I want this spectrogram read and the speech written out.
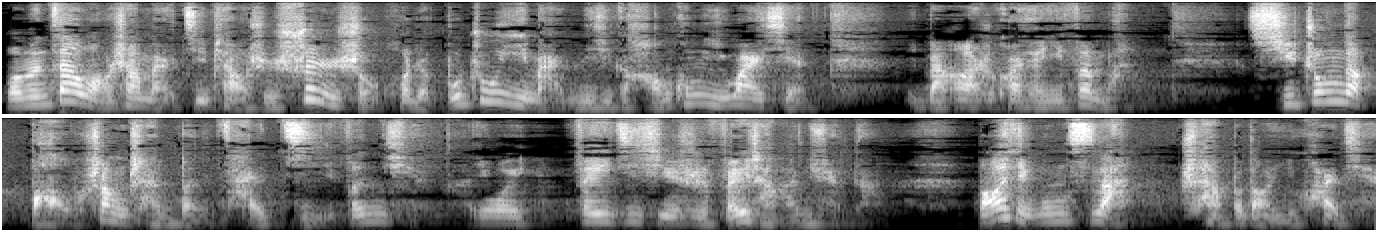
我们在网上买机票时顺手或者不注意买的那些个航空意外险，一般二十块钱一份吧。其中的保障成本才几分钱，因为飞机其实是非常安全的，保险公司啊赚不到一块钱，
